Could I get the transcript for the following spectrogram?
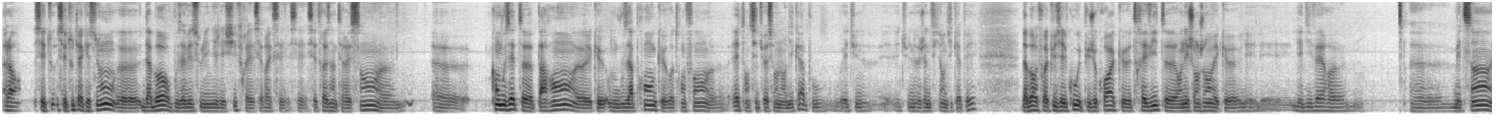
Alors, c'est tout- c'est toute la question. Euh, D'abord, vous avez souligné les chiffres et c'est vrai que c'est- c'est c'est très intéressant. Euh, euh, quand vous êtes euh, parent, euh, qu'on vous apprend que votre enfant euh, est en situation de handicap ou, est, une, jeune fille handicapée, d'abord il faut accuser le coup et puis je crois que très vite, euh, en échangeant avec les, divers médecins,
